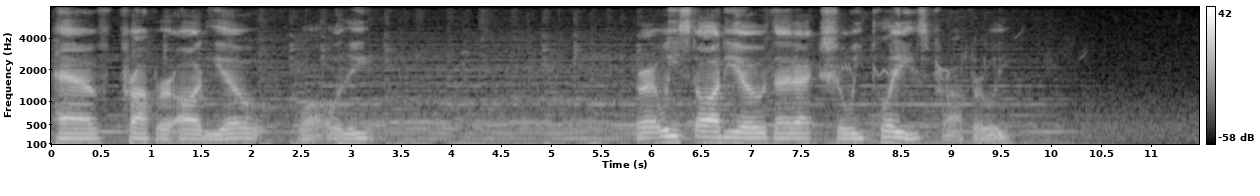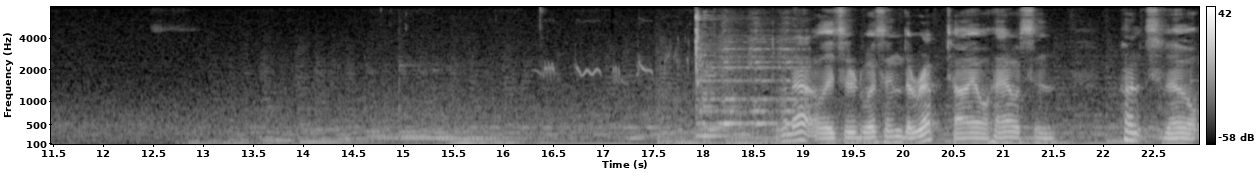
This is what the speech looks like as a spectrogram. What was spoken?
have proper audio quality or at least audio that actually plays properly. Well, that lizard was in the reptile house in Huntsville.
